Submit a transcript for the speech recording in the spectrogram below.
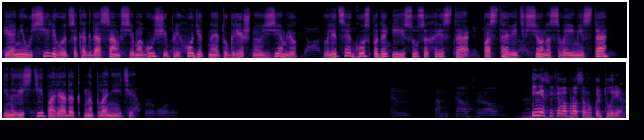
и они усиливаются, когда сам Всемогущий приходит на эту грешную землю в лице Господа Иисуса Христа поставить все на свои места и навести порядок на планете. И несколько вопросов о культуре.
